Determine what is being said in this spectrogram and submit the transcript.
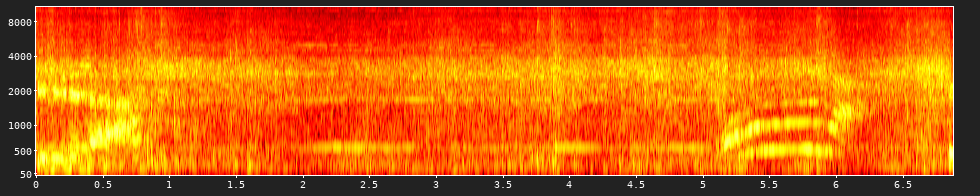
yeah. hey,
